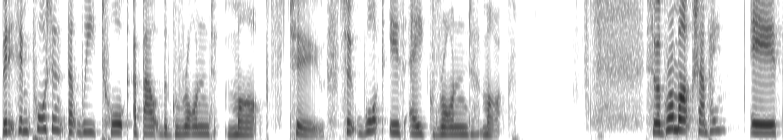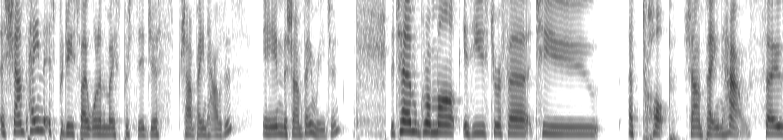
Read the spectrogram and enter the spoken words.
but it's important that we talk about the Grand Marques too. So, what is a Grand Marque? So, a Grand Marque champagne is a champagne that is produced by one of the most prestigious champagne houses in the Champagne region. The term Grand Marque is used to refer to a top champagne house. So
